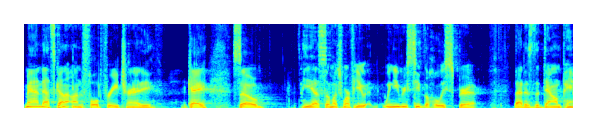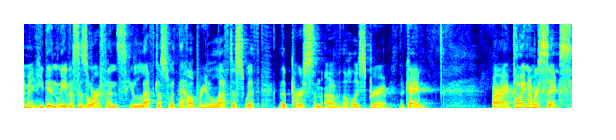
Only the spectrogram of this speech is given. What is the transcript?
man, that's going to unfold for eternity. Okay? So He has so much more for you. When you receive the Holy Spirit, that is the down payment. He didn't leave us as orphans. He left us with the helper. He left us with the person of the Holy Spirit. Okay? All right, point number six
